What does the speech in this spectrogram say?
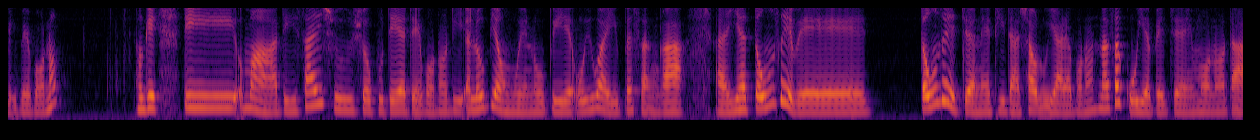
လीပဲပေါ့နော် โอเคဒီဥမာဒီ size shoe ရှုပ်ခုတရက်တဲပေါ့နော်ဒီအလုပ်ပြောင်ဝင်လို့ပြီးတဲ့ OUI ပတ်စံကအဲရက်30ပဲ30ကျန်တဲ့ထိဒါလျှောက်လို့ရတယ်ပေါ့နော်29ရက်ပဲကျန်ရင်ပေါ့နော်ဒါ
